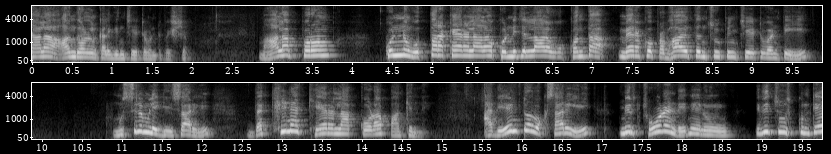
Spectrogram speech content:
చాలా ఆందోళన కలిగించేటువంటి విషయం. మాలప్పురం కొన్ని ఉత్తర కేరళలో కొన్ని జిల్లాలో కొంత మేరకు ప్రభావితం చూపించేటువంటి ముస్లిం లీగ్ ఈసారి దక్షిణ కేరళ కూడా పాకింది. అదేంటో ఒకసారి మీరు చూడండి. నేను ఇది చూసుకుంటే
